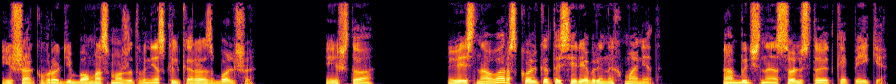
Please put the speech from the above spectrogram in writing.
И шаг вроде бома сможет в несколько раз больше. И что? Весь навар сколько-то серебряных монет. Обычная соль стоит копейки.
